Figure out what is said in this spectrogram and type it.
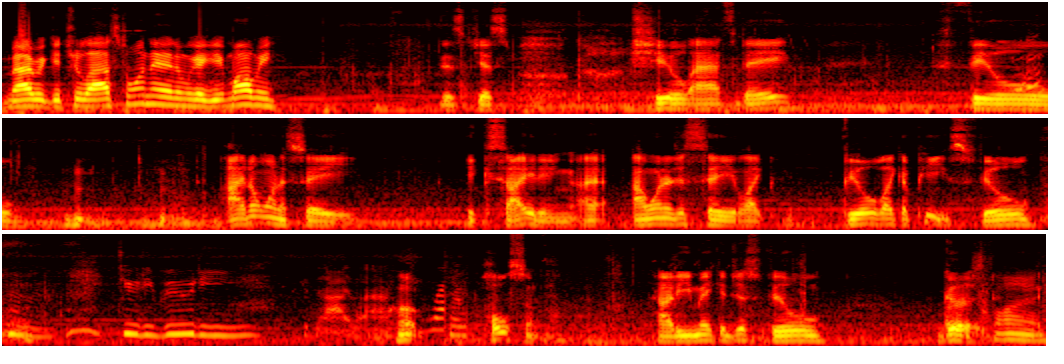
Maverick, get your last one in and we gotta get mommy. this just chill ass day. Feel I don't want to say exciting. I I want to just say like feel like a piece. Feel Judy booty. With the eyelash. Huh. wholesome. How do you make it just feel good? First line.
